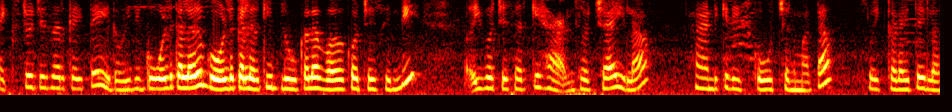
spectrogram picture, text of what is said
నెక్స్ట్ వచ్చేసరికి అయితే ఇదో ఇది గోల్డ్ కలర్ గోల్డ్ కలర్కి బ్లూ కలర్ వర్క్ వచ్చేసింది. ఇవి వచ్చేసరికి హ్యాండ్స్ వచ్చాయి ఇలా. హ్యాండ్కి తీసుకోవచ్చు అనమాట సో ఇక్కడైతే ఇలా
